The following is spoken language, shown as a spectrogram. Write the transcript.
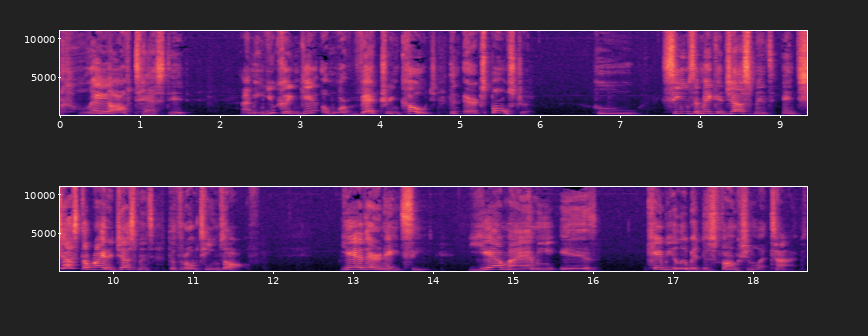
playoff tested. I mean, you couldn't get a more veteran coach than Erik Spoelstra, who seems to make adjustments and just the right adjustments to throw teams off. Yeah, they're an eight seed. Yeah, Miami is can be a little bit dysfunctional at times.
